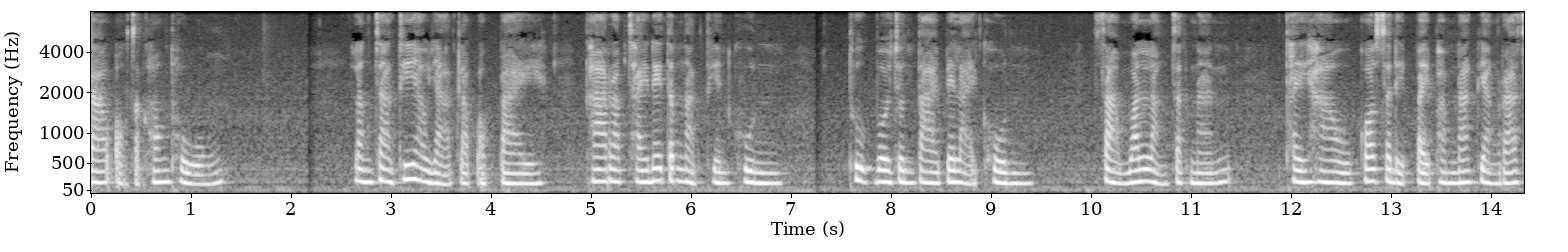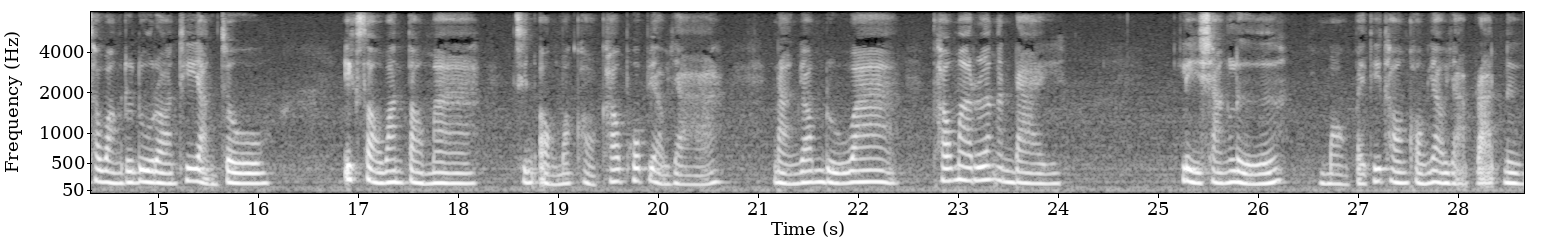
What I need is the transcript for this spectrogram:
ก้าวออกจากห้องโถง หลังจากที่เหยาหยากลับออกไปข้ารับใช้ในตำหนักเทียนคุณ ถูกโบยจนตายไปหลายคน สามวันหลังจากนั้น ไทเฮาก็เสด็จไปพำนักอย่างราชวังฤดูร้อนที่หยางโจว อีกสองวันต่อมา ชินอ่องมาขอเข้าพบเหยาหยา นางย่อมรู้ว่า เขามาเรื่องอันใด หลี่ช้างเหลือ มองไปที่ท้องของเหยาหยาปราดหนึ่ง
